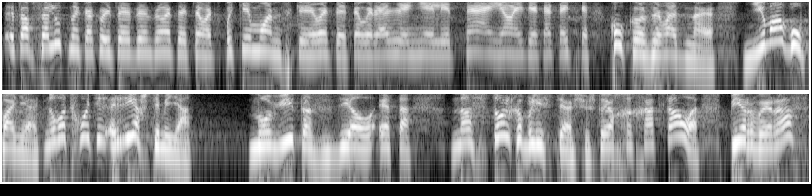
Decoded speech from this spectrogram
Это абсолютно какое-то вот это вот покемонское вот это выражение лица, какая-то кукла заводная. Не могу понять. Ну вот хоть режьте меня. Но Витас сделал это настолько блестяще, что я хохотала первый раз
